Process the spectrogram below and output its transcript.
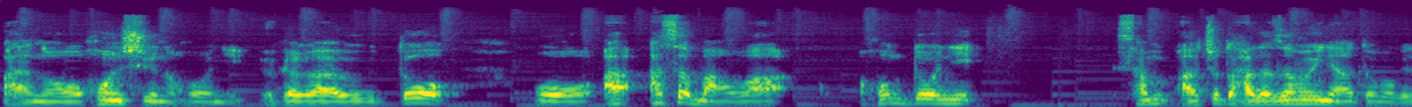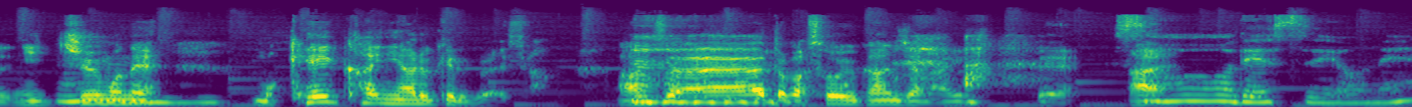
あの、本州の方に伺うと、おあ朝晩は本当に寒あ、ちょっと肌寒いなと思うけど、日中もね、もう軽快に歩けるぐらいですよ。暑いとかそういう感じじゃなくて、うん。はいそうですよね。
